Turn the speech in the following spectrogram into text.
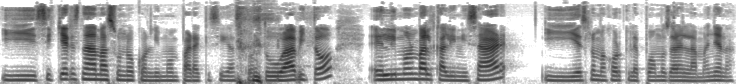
y si quieres nada más uno con limón para que sigas con tu hábito, el limón va a alcalinizar y es lo mejor que le podemos dar en la mañana.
